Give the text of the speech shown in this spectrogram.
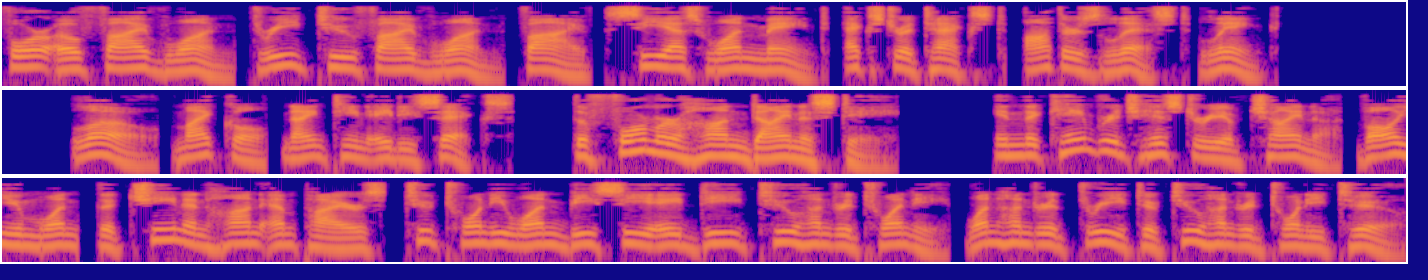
1-4051-3251-5, CS1 maint, extra text, authors list link. Loewe, Michael, 1986. The Former Han Dynasty. In the Cambridge History of China, Volume 1, The Qin and Han Empires, 221 BC AD 220, 103–222.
